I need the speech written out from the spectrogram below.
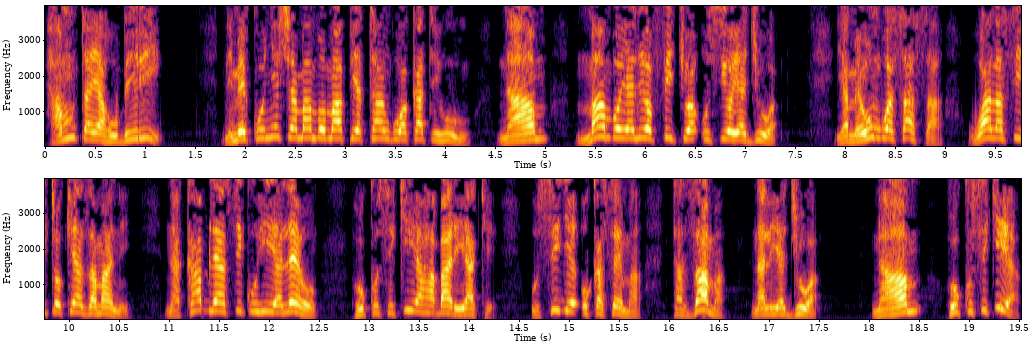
hamtayahubiri? Nimekuonyesha mambo mapya tangu wakati huu naam mambo yaliyofichwa usiyoyajua. Yameumbwa sasa wala si tokea zamani na kabla ya siku hii ya leo hukusikia habari yake usije ukasema tazama naliyajua. Naam hukusikia.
